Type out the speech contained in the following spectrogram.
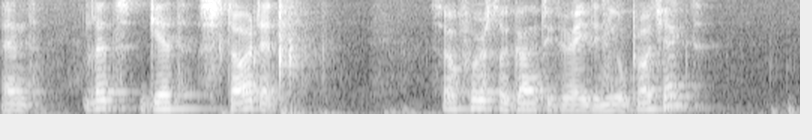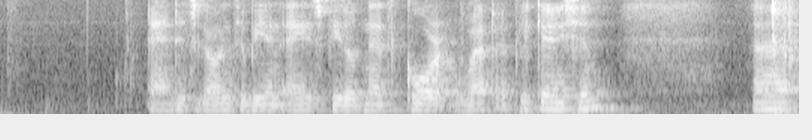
And let's get started. So first we're going to create a new project and it's going to be an ASP.NET Core web application. Uh,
